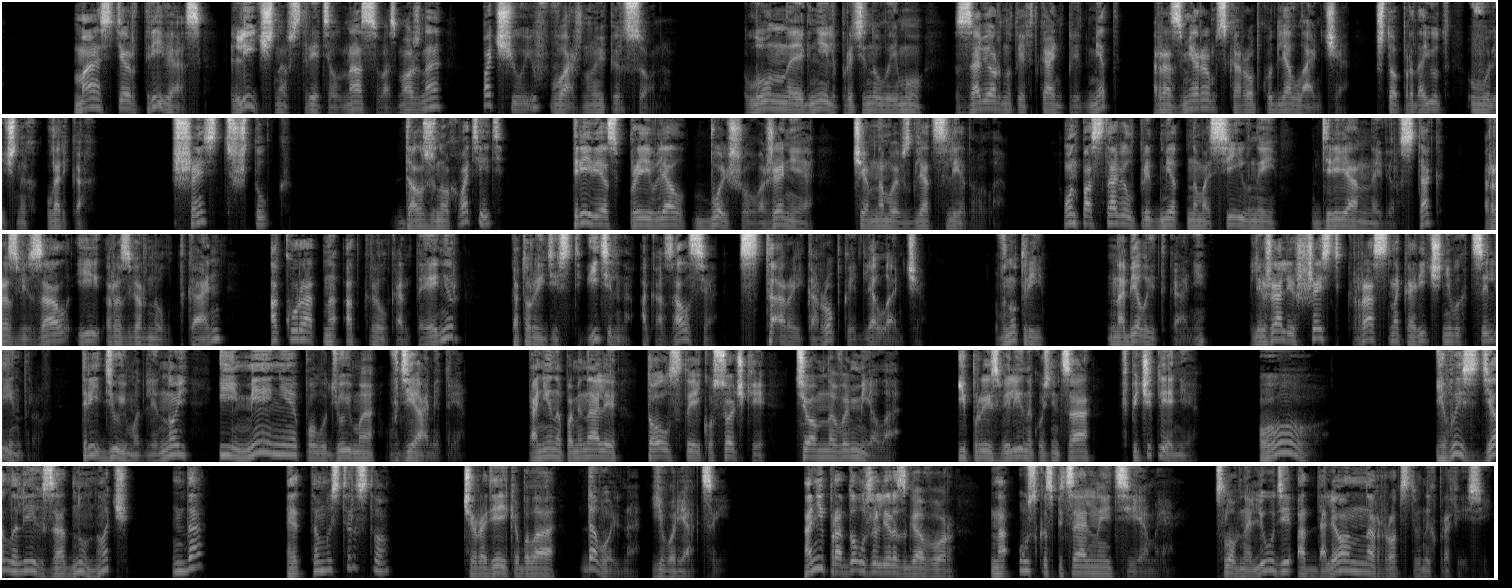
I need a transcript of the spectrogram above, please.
Мастер Тривиас лично встретил нас, возможно, почуяв важную персону. Лунная гниль протянула ему завернутый в ткань предмет размером с коробку для ланча, что продают в уличных ларьках. Шесть штук. Должно хватить. Тривиас проявлял больше уважения, чем, на мой взгляд, следовало. Он поставил предмет на массивный деревянный верстак, развязал и развернул ткань, аккуратно открыл контейнер который действительно оказался старой коробкой для ланча. Внутри, на белой ткани, лежали шесть красно-коричневых цилиндров, три дюйма длиной и менее полудюйма в диаметре. Они напоминали толстые кусочки темного мела и произвели на кузнеца впечатление. «О, и вы сделали их за одну ночь?» «Да, это мастерство». Чародейка была довольна его реакцией. Они продолжили разговор на узкоспециальные темы, словно люди отдаленно родственных профессий.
